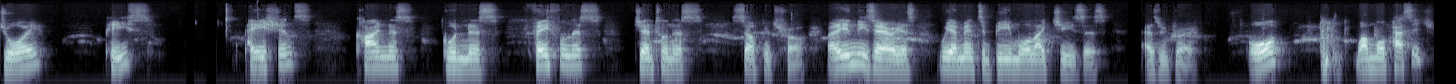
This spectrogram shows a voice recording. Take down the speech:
joy, peace, patience, kindness, goodness, faithfulness, gentleness, self control. Right? In these areas, we are meant to be more like Jesus as we grow. Or, one more passage,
